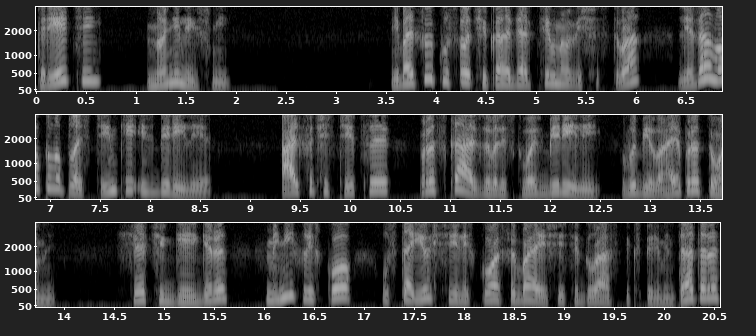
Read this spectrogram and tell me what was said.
третий, но не лишний. Небольшой кусочек радиоактивного вещества лежал около пластинки из бериллия. Альфа-частицы проскальзывали сквозь бериллий, выбивая протоны. Счетчик Гейгера, сменив легко устающий и легко ошибающийся глаз экспериментатора,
